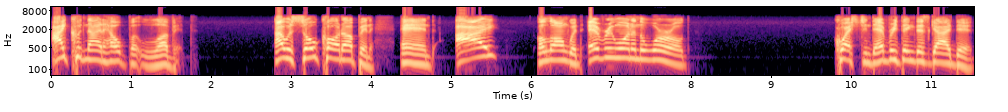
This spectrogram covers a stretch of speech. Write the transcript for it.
I could not help but love it. I was so caught up in it. And I, along with everyone in the world, questioned everything this guy did.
